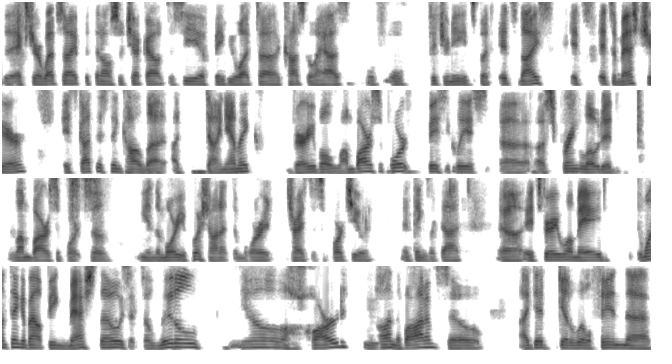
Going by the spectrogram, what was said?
the X chair website, but then also check out to see if maybe what, uh, Costco has will, will fit your needs. But it's nice. It's, it's a mesh chair. It's got this thing called a, a dynamic variable lumbar support. Basically, it's uh, a spring loaded lumbar support. So, you know, the more you push on it, the more it tries to support you and, and things like that. Uh, it's very well made. The one thing about being mesh though is it's a little, you know, hard mm. on the bottom. So I did get a little thin, uh,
